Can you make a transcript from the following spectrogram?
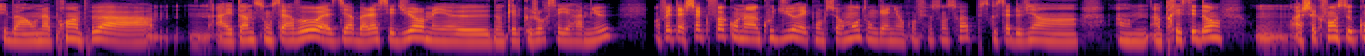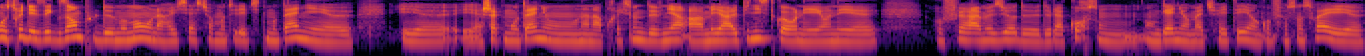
Et ben, on apprend un peu à, à éteindre son cerveau, à se dire bah là c'est dur, mais dans quelques jours ça ira mieux. En fait, à chaque fois qu'on a un coup dur et qu'on le surmonte, on gagne en confiance en soi parce que ça devient un, précédent. à chaque fois, on se construit des exemples de moments où on a réussi à surmonter des petites montagnes et, euh, euh, et, à chaque montagne, on a l'impression de devenir un meilleur alpiniste. Quoi. On est, on est, euh, au fur et à mesure de, la course, on, gagne en maturité et en confiance en soi. Et,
